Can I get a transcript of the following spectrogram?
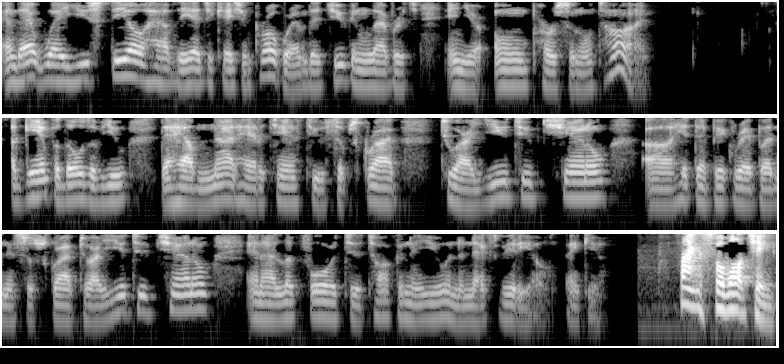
And that way, you still have the education program that you can leverage in your own personal time. Again, for those of you that have not had a chance to subscribe to our YouTube channel, uh, hit that big red button and subscribe to our YouTube channel. And I look forward to talking to you in the next video. Thank you. Thanks for watching.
